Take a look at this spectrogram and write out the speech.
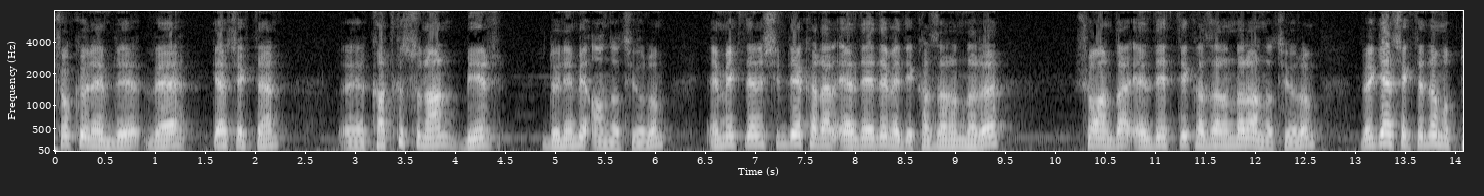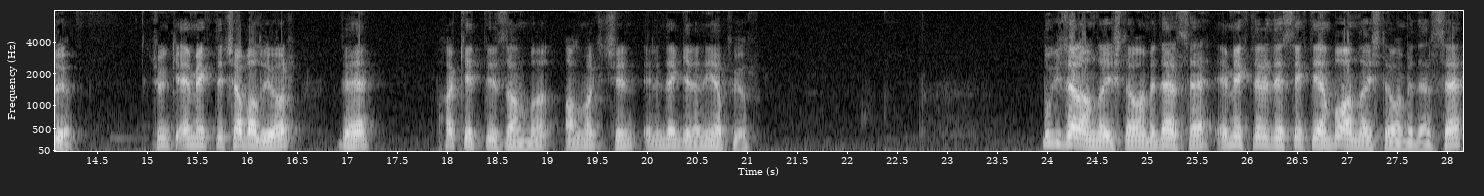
çok önemli ve gerçekten e, katkı sunan bir dönemi anlatıyorum. Emeklilerin şimdiye kadar elde edemediği kazanımları şu anda elde ettiği kazanımları anlatıyorum ve gerçekten de mutluyum. Çünkü emekli çabalıyor ve hak ettiği zammı almak için elinden geleni yapıyor. Bu güzel anlayış devam ederse, emeklileri destekleyen bu anlayış devam ederse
